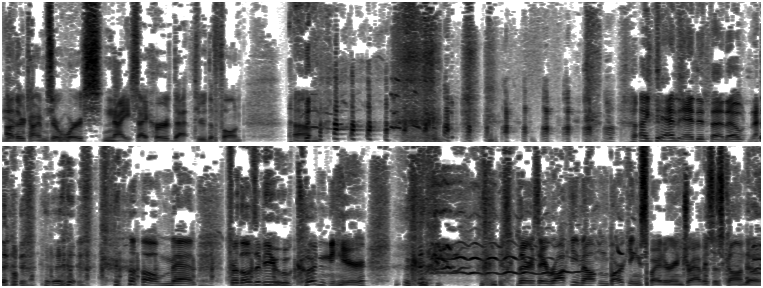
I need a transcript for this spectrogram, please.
yeah. other times are worse. Nice. I heard that through the phone. Um, I can't edit that out now. oh man! For those of you who couldn't hear, there is a Rocky Mountain barking spider in Travis's condo.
